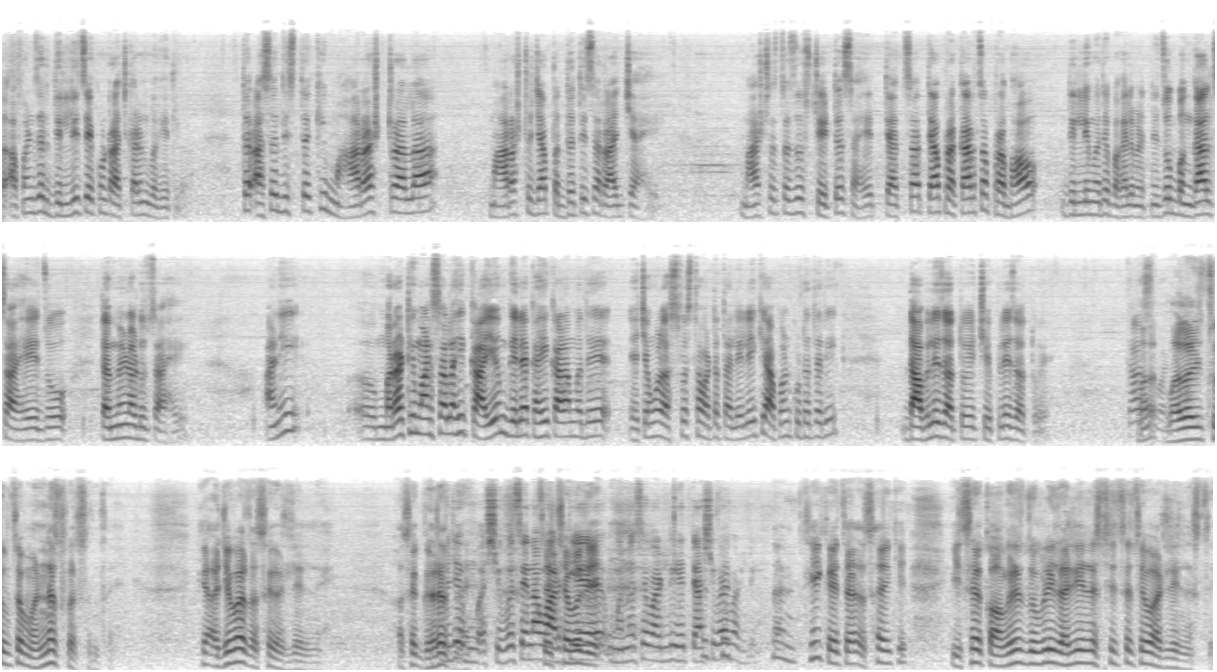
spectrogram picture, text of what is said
आपण जर दिल्लीचं एकूण राजकारण बघितलं तर असं दिसतं की महाराष्ट्राला महाराष्ट्र ज्या पद्धतीचं राज्य आहे महाराष्ट्राचा जो स्टेटस आहे त्याचा त्या प्रकारचा प्रभाव दिल्लीमध्ये बघायला मिळत नाही. जो बंगालचा आहे जो तमिळनाडूचा आहे. आणि मराठी माणसालाही कायम गेल्या काही काळामध्ये याच्यामुळे अस्वस्थ वाटत आलेली आहे की आपण कुठेतरी दाबले जातोय चेपले जातोय. मला तुमचं म्हणणंच पसंत आहे. हे अजिबात असं घडलेलं नाही. असं घडत म्हणजे शिवसेना वाढतीये मनसे वाढली हे त्याशिवाय वाढली. नाही, ठीक आहे तर असं आहे की इथं काँग्रेस दुबळी झाली नसती तर ते वाढले नसते.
